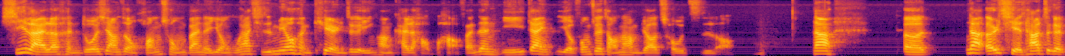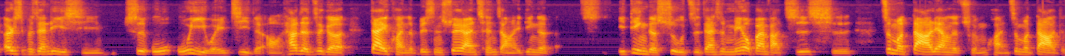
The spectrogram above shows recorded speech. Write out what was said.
吸来了很多像这种蝗虫般的用户，他其实没有很 care 你这个银行开的好不好，反正你一旦有风吹草动，他们就要抽资哦。那呃。那而且他这个二十 percent 利息是无无以为继的哦，他的这个贷款的 business 虽然成长了一定的一定的数字，但是没有办法支持这么大量的存款，这么大的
